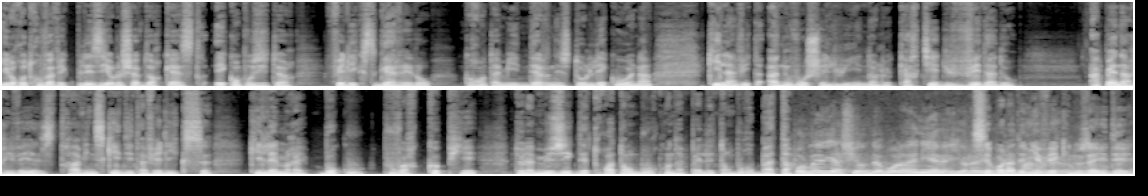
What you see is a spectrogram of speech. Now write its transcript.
Il retrouve avec plaisir le chef d'orchestre et compositeur Félix Guerrero, grand ami d'Ernesto Lecuona, qui l'invite à nouveau chez lui dans le quartier du Vedado. À peine arrivé, Stravinsky dit à Félix qu'il aimerait beaucoup pouvoir copier de la musique des trois tambours qu'on appelle les tambours bata. C'est Bola de Nieve qui nous a aidés.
